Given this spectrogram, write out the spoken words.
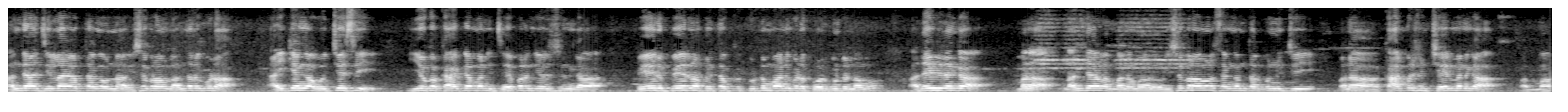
నంద్యాల జిల్లా వ్యాప్తంగా ఉన్న విశ్వబ్రాహ్మణులందరూ కూడా ఐక్యంగా వచ్చేసి ఈ యొక్క కార్యక్రమాన్ని జయప్రదం చేయాల్సిందిగా పేరు పేరున ప్రతి ఒక్క కుటుంబాన్ని కూడా కోరుకుంటున్నాము. అదేవిధంగా మన నంద్యాల మన మన విశ్వబ్రాహ్మణ సంఘం తరపు నుంచి మన కార్పొరేషన్ చైర్మన్గా మా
